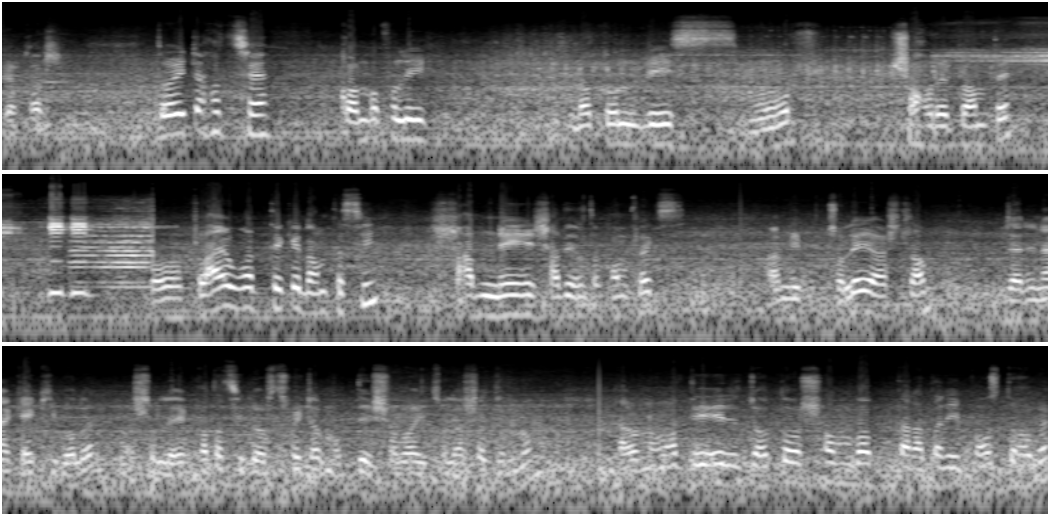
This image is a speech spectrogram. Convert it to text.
ব্রেকার তো এটা হচ্ছে কর্ণফুলি নতুন ব্রিজ মোড় শহরের প্রান্তে। তো ফ্লাইওভার থেকে নামতেছি। সামনে স্বাধীনতা কমপ্লেক্স। আমি চলে আসলাম। জানি না কে কী বলে। আসলে কথা ছিল ছয়টার মধ্যে সবাই চলে আসার জন্য। কারণ আমাদের যত সম্ভব তাড়াতাড়ি পৌঁছতে হবে।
